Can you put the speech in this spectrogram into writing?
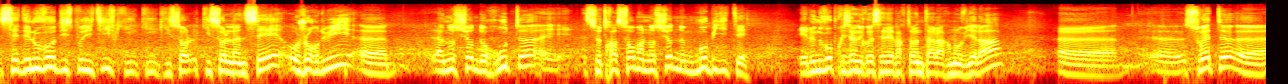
C'est des nouveaux dispositifs qui, sont, lancés. Aujourd'hui, euh, la notion de route euh, se transforme en notion de mobilité. Et le nouveau président du conseil départemental, Arnaud Viella, euh, euh, souhaite euh,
